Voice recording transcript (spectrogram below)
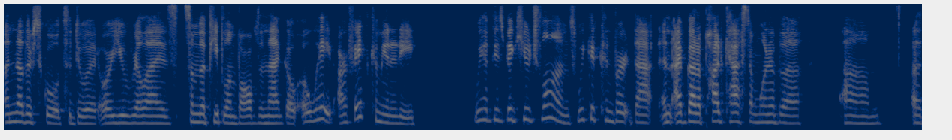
another school to do it or you realize some of the people involved in that go oh wait our faith community we have these big huge lawns we could convert that and i've got a podcast on one of the um, a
